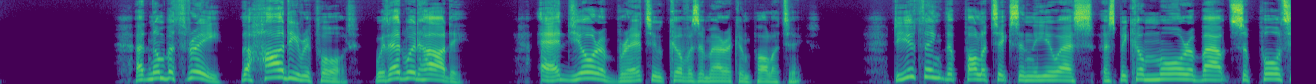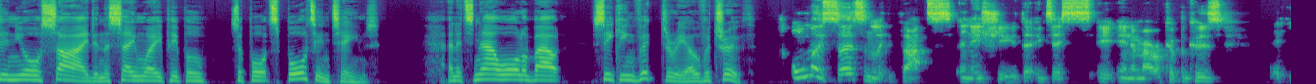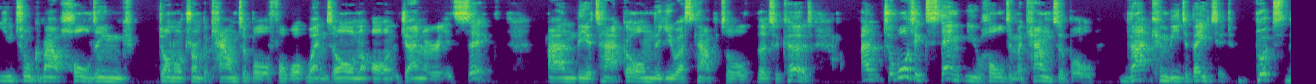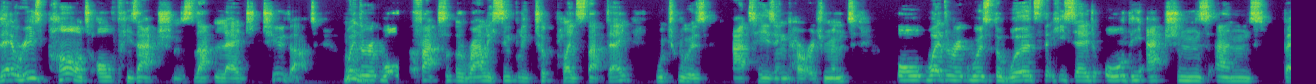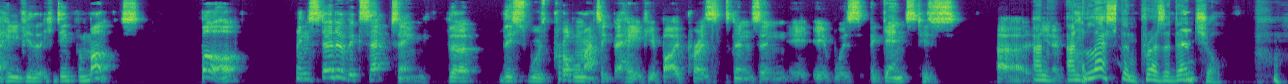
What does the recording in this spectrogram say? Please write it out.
At number three, The Hardy Report with Edward Hardy. Ed, you're a Brit who covers American politics. Do you think that politics in the US has become more about supporting your side in the same way people support sporting teams? And it's now all about seeking victory over truth? Almost certainly that's an issue that exists in America because you talk about holding Donald Trump accountable for what went on on January 6th and the attack on the US Capitol that occurred. And to what extent you hold him accountable, that can be debated. But there is part of his actions that led to that. Whether mm. it was the fact that the rally simply took place that day, which was at his encouragement, or whether it was the words that he said or the actions and behavior that he did for months. But instead of accepting that this was problematic behavior by president and it, it was against his uh, and, you know, and less than presidential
